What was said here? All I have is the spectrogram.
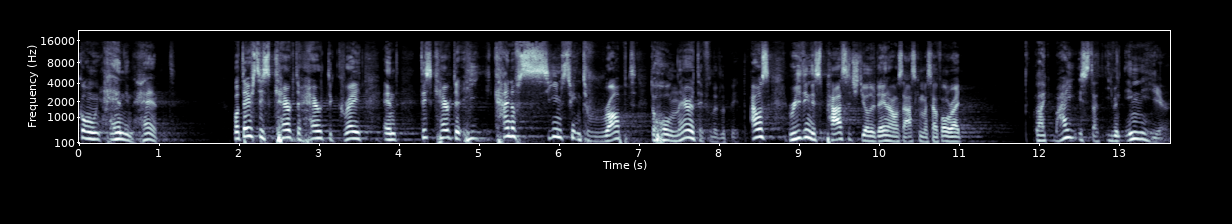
going hand in hand. But there's this character, Herod the Great, and this character, he kind of seems to interrupt the whole narrative a little bit. I was reading this passage the other day and I was asking myself, all right, like, why is that even in here?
